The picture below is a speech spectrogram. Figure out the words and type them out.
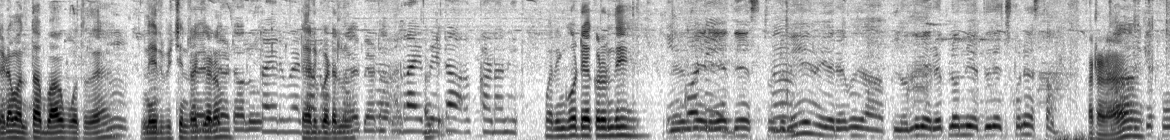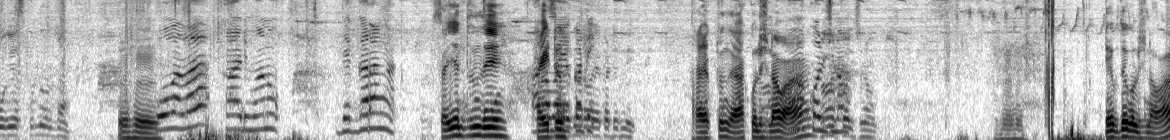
గడం అంతా బాగుపోతుందా నేర్పించిండ్రా గడం? టైర్ బేట టైర్ బెడలు రాయి బేట అక్కడని. మరి ఇంకోటి ఎక్కడ ఉంది మనం. దగ్గరంగా. సై ఎంత ఉంది హైట్? అరవై ఒకటి. ఉందా? కొలిసినావా టేపుతో కొలిసినావా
